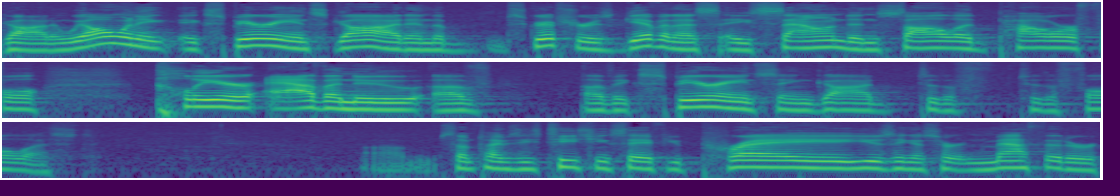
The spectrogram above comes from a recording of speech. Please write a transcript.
God. And we all want to experience God, and the Scripture has given us a sound and solid, powerful, clear avenue of, of experiencing God to the, to the fullest. Um, sometimes these teachings say if you pray using a certain method or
